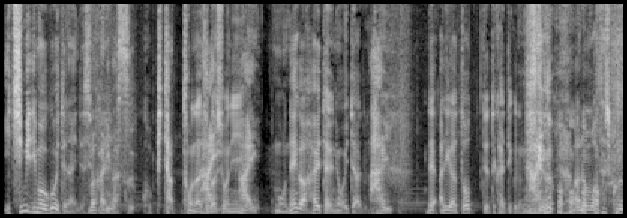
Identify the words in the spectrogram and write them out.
1ミリも動いてないんですよ、わかりますこうピタッと同じ場所に、はいはい。もう根が生えたように置いてある、はい。でありがとうって言って帰ってくるんですけど、あの私これ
